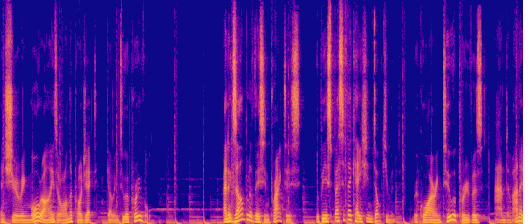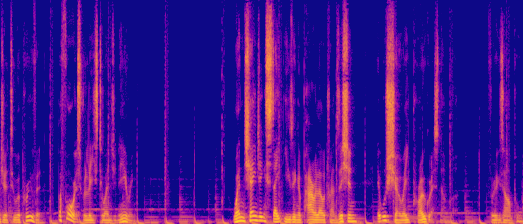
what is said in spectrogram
ensuring more eyes are on the project going to approval. An example of this in practice would be a specification document requiring two approvers and a manager to approve it before it's released to engineering. When changing state using a parallel transition, it will show a progress number, for example,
